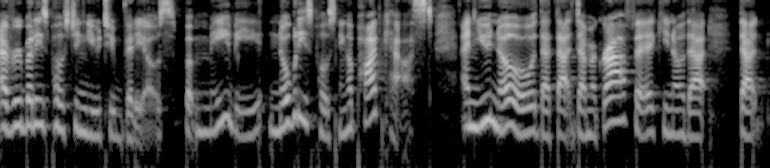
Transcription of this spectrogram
everybody's posting YouTube videos, but maybe nobody's posting a podcast. And you know that that demographic, you know that that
